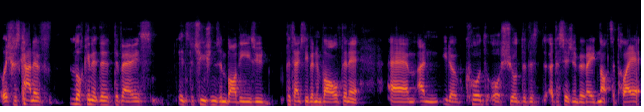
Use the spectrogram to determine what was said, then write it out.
which was kind of looking at the the various institutions and bodies who'd potentially been involved in it, um, and you know could or should the, a decision be made not to play it.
